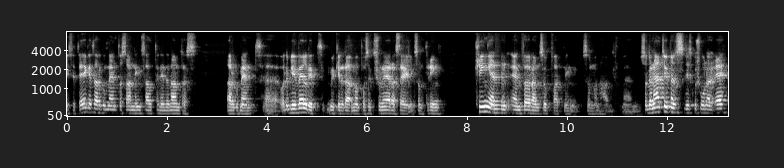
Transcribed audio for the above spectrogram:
i sitt eget argument och sanningshalten i den andras argument. Eh, och det blir väldigt mycket det där att man positionerar sig liksom kring, kring en, en förhandsuppfattning som man hade. Så den här typens diskussioner är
